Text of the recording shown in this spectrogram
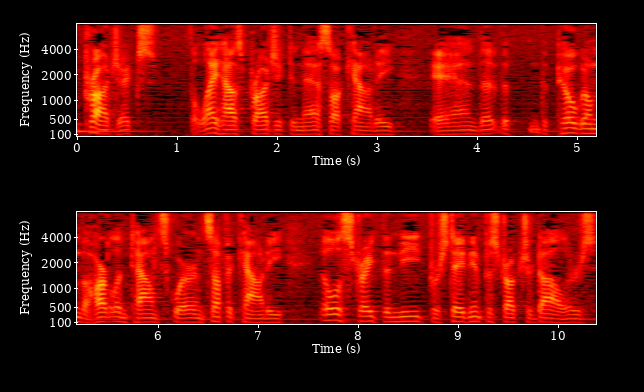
projects, the Lighthouse Project in Nassau County And the, the the Pilgrim, the Heartland Town Square in Suffolk County illustrate the need for state infrastructure dollars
